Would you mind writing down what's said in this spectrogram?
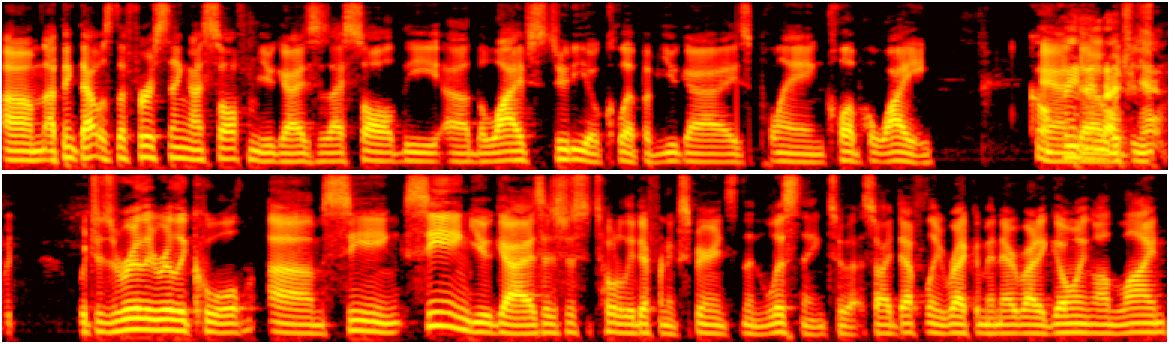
Um, I think that was the first thing I saw from you guys. Is I saw the uh, the live studio clip of you guys playing Club Hawaii and uh, which is yeah. Which is really really cool. Um, seeing seeing you guys is just a totally different experience than listening to it. So I definitely recommend everybody going online.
